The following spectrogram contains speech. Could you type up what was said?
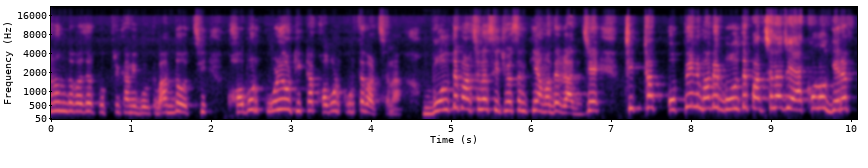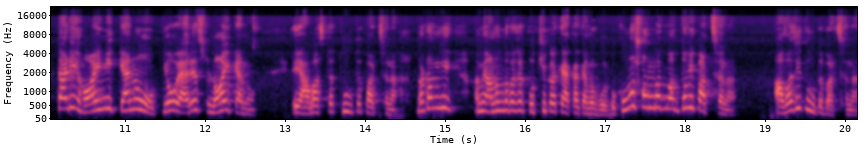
আনন্দবাজার পত্রিকা আমি বলতে বাধ্য হচ্ছি, খবর করেও ঠিকঠাক খবর করতে পারছে না। বলতে পারছে না সিচুয়েশন কি আমাদের রাজ্যে। ঠিকঠাক ওপেন ভাবে বলতে পারছে না যে এখনও গ্রেফতারি হয়নি কেন? কেউ অ্যারেস্ট নয় কেন? এই আওয়াজটা তুলতে পারছে না। নট অনলি আমি আনন্দবাজার পত্রিকাকে একা কেন বলব? কোনো সংবাদ মাধ্যমই পারছে না। আওয়াজই তুলতে পারছে না।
